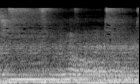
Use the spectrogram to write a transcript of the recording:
too long.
